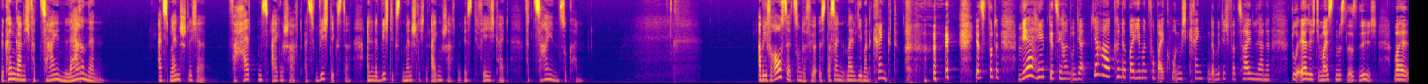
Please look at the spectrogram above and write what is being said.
Wir können gar nicht verzeihen lernen als menschliche Verhaltenseigenschaft, als wichtigste, eine der wichtigsten menschlichen Eigenschaften ist die Fähigkeit, verzeihen zu können. Aber die Voraussetzung dafür ist, dass einmal jemand kränkt. jetzt bitte, wer hebt jetzt die Hand und ja, ja, könnte bei jemand vorbeikommen und mich kränken, damit ich verzeihen lerne? Du ehrlich, die meisten müssen es nicht, weil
